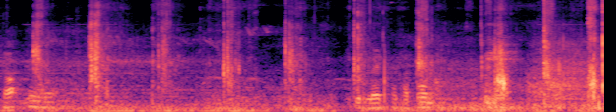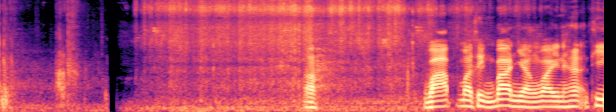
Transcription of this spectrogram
เจาะนี่จุดเล็กกระต้น อะ วาร์ปมาถึงบ้านอย่างไวนะฮะ ที่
